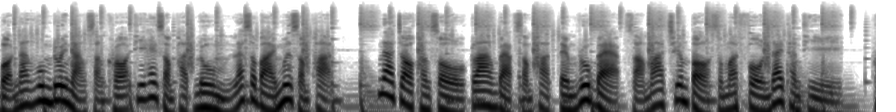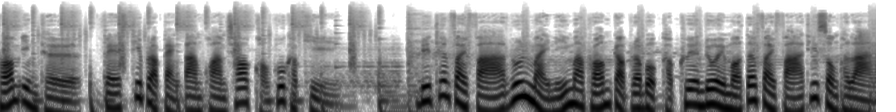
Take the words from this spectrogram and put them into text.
เบาะนั่งหุ้มด้วยหนังสังเคราะห์ที่ให้สัมผัสนุ่มและสบายเมื่อสัมผัส หน้าจอคอนโซลกลางแบบสัมผัสเต็มรูปแบบสามารถเชื่อมต่อสมาร์ทโฟนได้ทันที พร้อมอินเทอร์เฟซที่ปรับแต่งตามความชอบของผู้ขับขี่บีเทิลไฟฟ้ารุ่นใหม่นี้มาพร้อมกับระบบขับเคลื่อนด้วยมอเตอร์ไฟฟ้าที่ทรงพลัง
